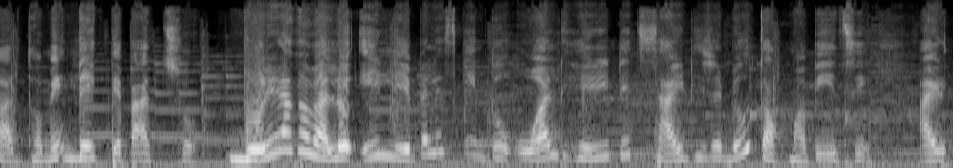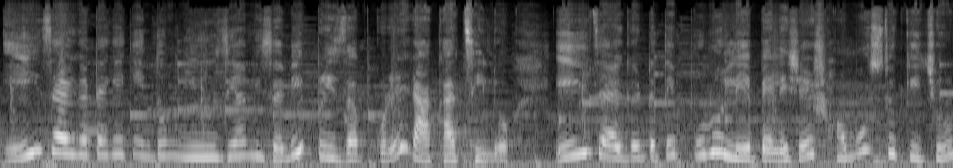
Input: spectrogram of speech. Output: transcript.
মাধ্যমে দেখতে পাচ্ছ। বলে রাখা ভালো, এই লে প্যালেস কিন্তু ওয়ার্ল্ড হেরিটেজ সাইট হিসেবেও তকমা পেয়েছে। আর এই জায়গাটাকে কিন্তু মিউজিয়াম হিসেবেই প্রিজার্ভ করে রাখা ছিল। এই জায়গাটাতে পুরো লে প্যালেসের সমস্ত কিছুর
